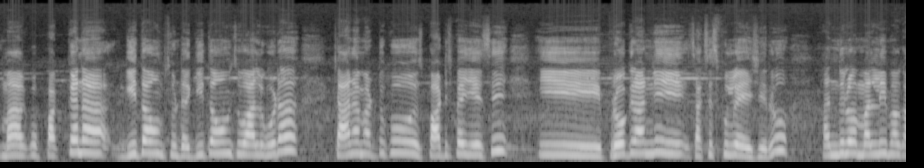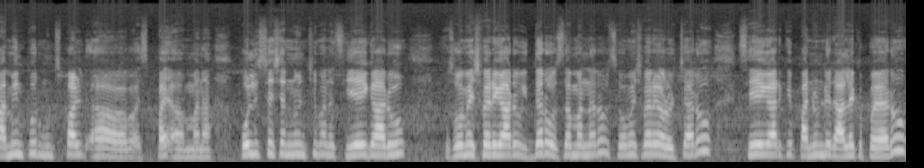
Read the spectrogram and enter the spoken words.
మాకు పక్కన గీతా ఉంటుంది గీతా వాళ్ళు కూడా చాలా మట్టుకు పార్టిసిపేట్ చేసి ఈ ప్రోగ్రాన్ని సక్సెస్ఫుల్గా చేసారు అందులో మళ్ళీ మాకు అమీన్పూర్ మున్సిపాలిటీ మన పోలీస్ స్టేషన్ నుంచి మన సిఐ గారు సోమేశ్వరి గారు ఇద్దరు వస్తామన్నారు. సోమేశ్వరి గారు వచ్చారు. సిఐ గారికి పని నుండి రాలేకపోయారు.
